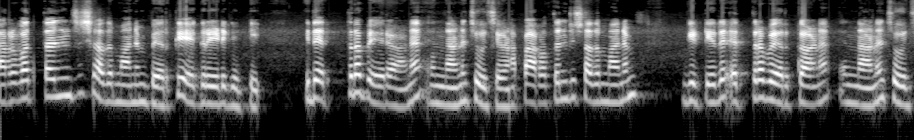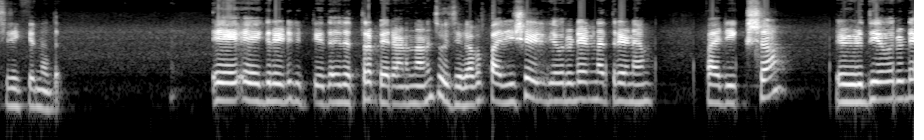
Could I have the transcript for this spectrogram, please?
അറുപത്തഞ്ച് ശതമാനം പേർക്ക് എ ഗ്രേഡ് കിട്ടി. ഇത് എത്ര പേരാണ് എന്നാണ് ചോദിച്ചിരിക്കുന്നത് അപ്പൊ അറുപത്തഞ്ച് ശതമാനം കിട്ടിയത് എത്ര പേർക്കാണ് എന്നാണ് ചോദിച്ചിരിക്കുന്നത്. എ എ ഗ്രേഡ് കിട്ടിയത് ഇത് എത്ര പേരാണെന്നാണ് ചോദിച്ചത്. അപ്പൊ പരീക്ഷ എഴുതിയവരുടെ എണ്ണം എത്രയാണ്? പരീക്ഷ എഴുതിയവരുടെ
